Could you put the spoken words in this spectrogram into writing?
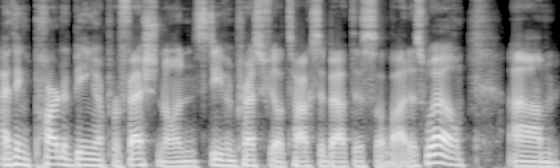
I think part of being a professional, and Steven Pressfield talks about this a lot as well. Um,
